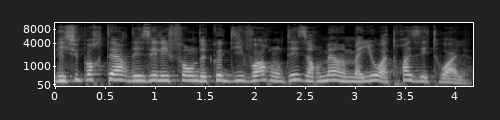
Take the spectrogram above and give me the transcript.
Les supporters des éléphants de Côte d'Ivoire ont désormais un maillot à trois étoiles.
